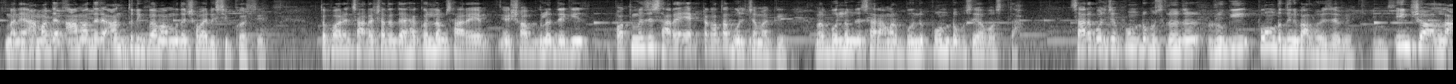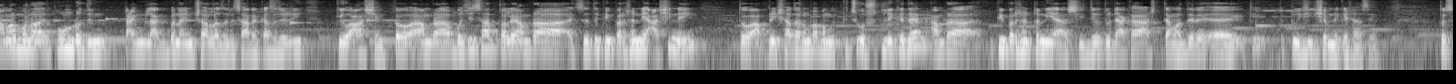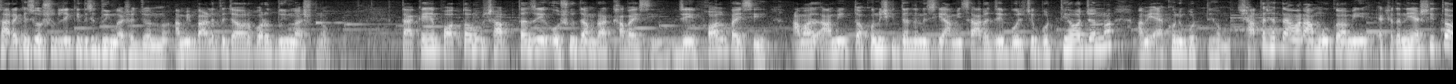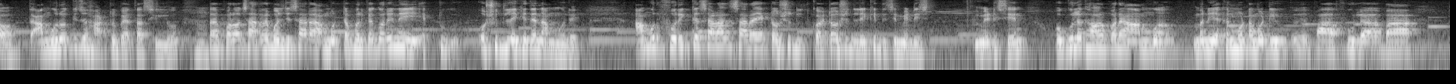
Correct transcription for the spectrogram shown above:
মানে আমাদের আমাদের আন্তরিকভাবে আমাদের সবাই রিসিভ করছে। তো পরে স্যারের সাথে দেখা করলাম স্যারে সবগুলো দেখি। প্রথমে যে স্যারে একটা কথা বলছে আমাকে আমরা বললাম যে স্যার আমার বোনের পনেরো বছর অবস্থা। স্যার বলছে পনেরো বছরের রুগী পনেরো দিন ভালো হয়ে যাবে। ইনশাআল্লাহ। আমার মনে হয় পনেরো দিন টাইম লাগবে না ইনশাআল্লাহ যদি স্যারের কাছে যদি কেউ আসেন। তো আমরা বলছি স্যার তাহলে আমরা যদি প্রিপারেশন নিয়ে আসি নাই তো আপনি সাধারণভাবে আমাকে কিছু ওষুধ লিখে দেন আমরা প্রিপারেশনটা নিয়ে আসি। যেহেতু ঢাকা আসতে আমাদের একটু হিসেব নিকেশ আছে। তো স্যারে কিছু ওষুধ লিখে দিয়েছে দুই মাসের জন্য। আমি বাড়িতে যাওয়ার পর দুই মাস ন তাকে প্রথম সপ্তাহ যে ওষুধ আমরা খাবাইছি যে ফল পাইছি আমার আমি তখনই সিদ্ধান্ত নিয়েছি আমি স্যারে যে বলছি ভর্তি হওয়ার জন্য আমি এখনই ভর্তি হব। সাথে সাথে আমার আম্মুকে আমি একসাথে নিয়ে আসি তো আম্মুরও কিছু হাঁটু ব্যথা ছিল। তারপরও স্যাররা বলছি স্যার আম্মুরটা পরীক্ষা করি নেই একটু ওষুধ লিখে দেন আম্মুরে। আম্মুর পরীক্ষা ছাড়া স্যারা একটা ওষুধ কয়টা ওষুধ লিখে দিয়েছে মেডিসিন মেডিসিন। ওগুলো খাওয়ার পরে আম মানে এখন মোটামুটি পা ফুলা বা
